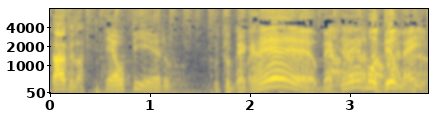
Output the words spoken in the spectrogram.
Dávila. É o Piero. Porque o Beckham é, o Beckham é modelo. peraí. né?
